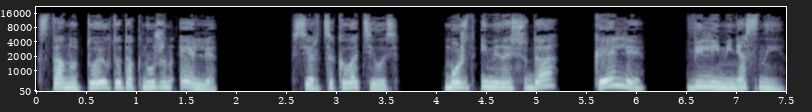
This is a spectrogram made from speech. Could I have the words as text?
Стану той, кто так нужен Элли. Сердце колотилось. Может, именно сюда, к Элли, вели меня сны?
